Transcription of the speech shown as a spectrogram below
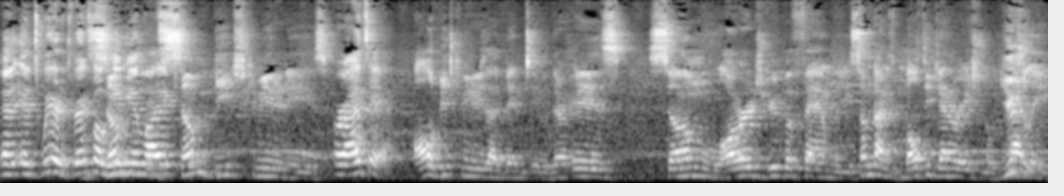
And it's weird. It's very bohemian like. some beach communities, or I'd say all beach communities I've been to, there is some large group of families, sometimes multi generational, usually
